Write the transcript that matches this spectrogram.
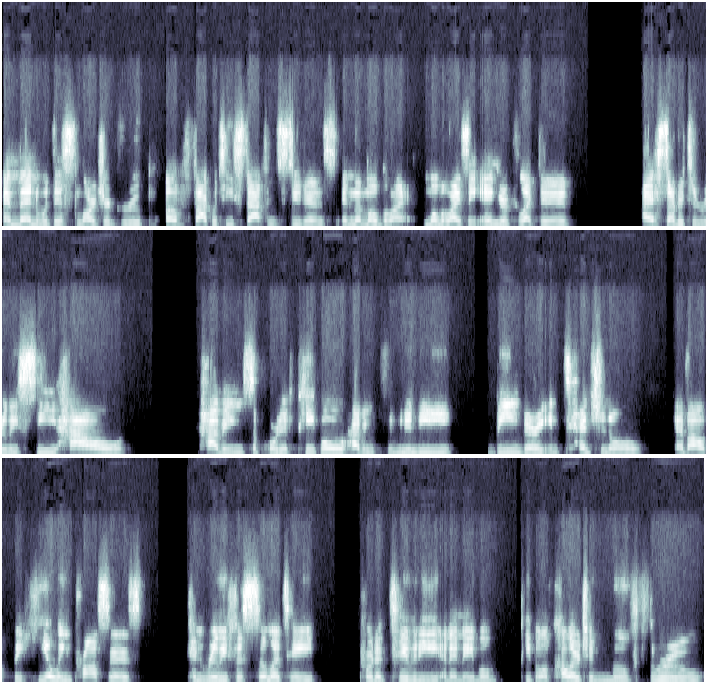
And then with this larger group of faculty, staff, and students in the Mobili- Mobilizing Anger Collective, I started to really see how having supportive people, having community, being very intentional about the healing process can really facilitate productivity and enable people of color to move through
